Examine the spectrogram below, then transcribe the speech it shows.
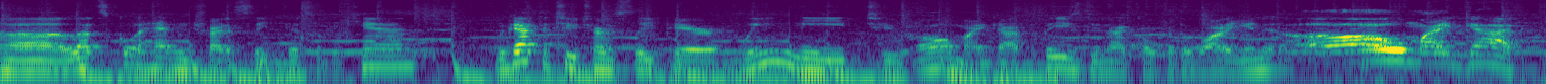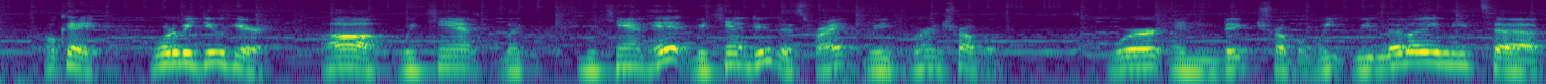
uh, let's go ahead and try to sleep this if we can. We got the two turn sleep here. We need to, oh my god, please do not go for the water unit. Oh my god. Okay, what do we do here? Oh, we can't, like, we can't hit. We can't do this, right? We, we're in trouble. We're in big trouble. We, we literally need to,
